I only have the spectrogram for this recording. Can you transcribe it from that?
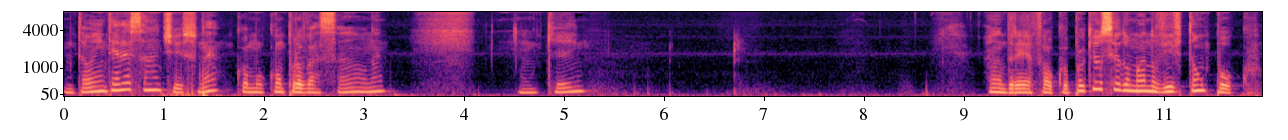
Então é interessante isso, né? Como comprovação, né? Ok. André Falcão, por que o ser humano vive tão pouco?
